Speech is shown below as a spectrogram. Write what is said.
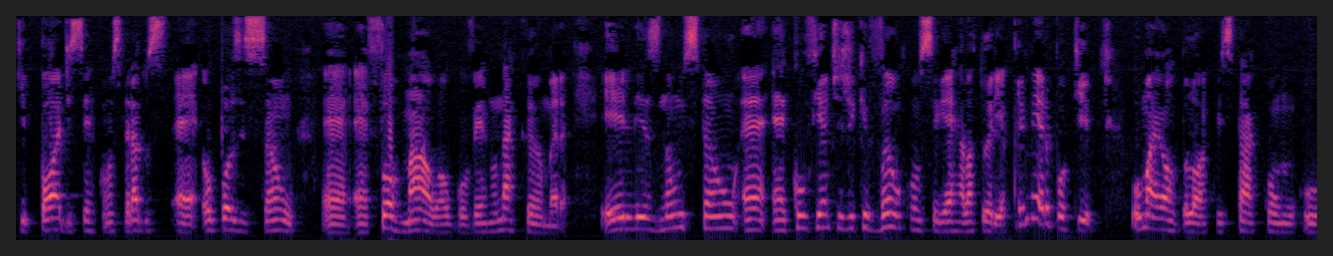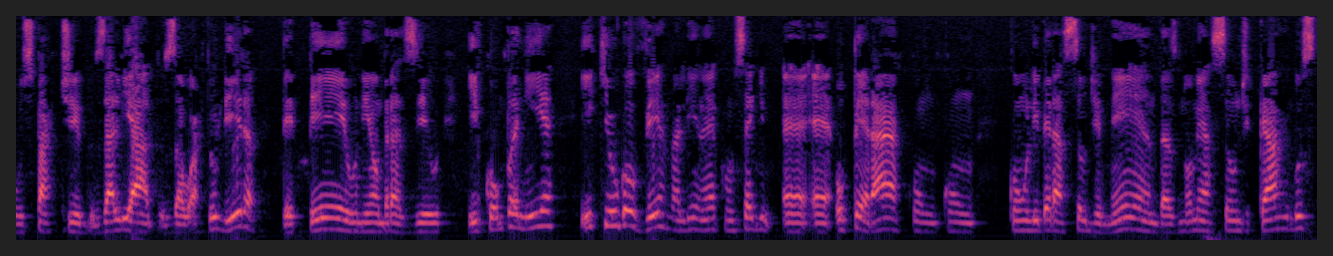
que pode ser considerado é, oposição é, é, formal ao governo na Câmara. Eles não estão é, é, confiantes de que vão conseguir a relatoria. Primeiro porque o maior bloco está com os partidos aliados ao Arthur Lira, PP, União Brasil e companhia, e que o governo ali né, consegue é, operar com, com com liberação de emendas, nomeação de cargos,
